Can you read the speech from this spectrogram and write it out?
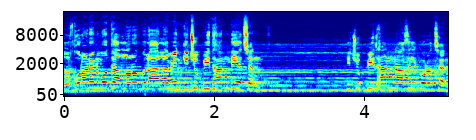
আল কোরআনের মধ্যে আল্লাহ রবুল আলমিন কিছু বিধান দিয়েছেন। কিছু বিধান নাজিল করেছেন।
